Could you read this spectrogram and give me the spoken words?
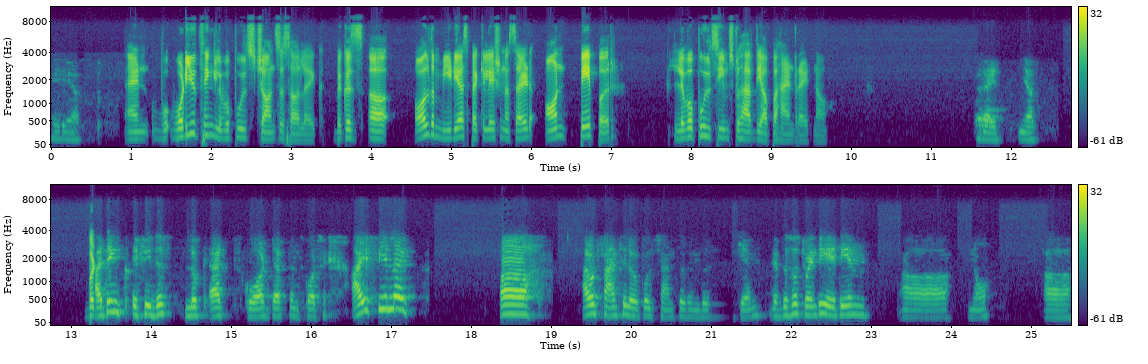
Yeah. And w- what do you think Liverpool's chances are like? Because uh, all the media speculation aside, on paper, Liverpool seems to have the upper hand right now. Right. Yeah. But- I think if you just look at squad depth and squad strength, I feel like uh, I would fancy Liverpool's chances in this game. If this was 2018, uh, no. Uh,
